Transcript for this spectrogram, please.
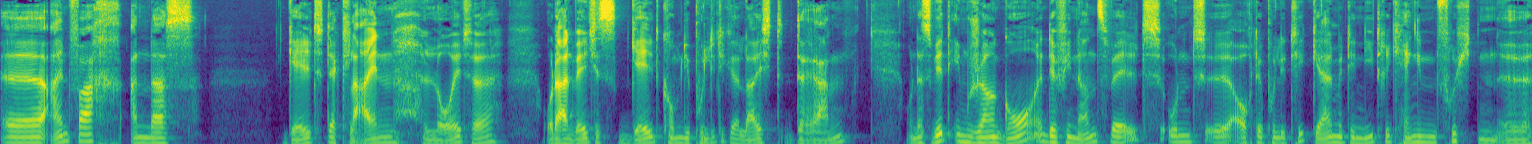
äh, einfach an das Geld der kleinen Leute oder an welches Geld kommen die Politiker leicht dran? Und das wird im Jargon der Finanzwelt und äh, auch der Politik gern mit den niedrig hängenden Früchten äh,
